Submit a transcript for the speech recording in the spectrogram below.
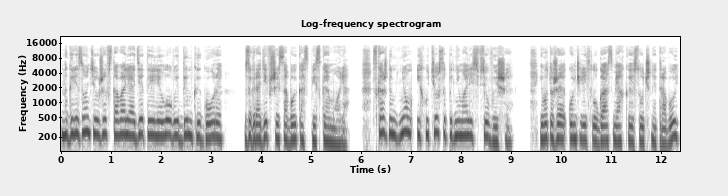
На горизонте уже вставали одетые лиловой дымкой горы, заградившие собой Каспийское море. С каждым днем их утесы поднимались все выше. И вот уже кончились луга с мягкой и сочной травой,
